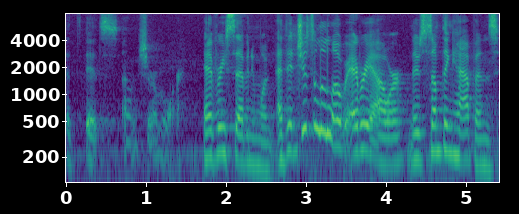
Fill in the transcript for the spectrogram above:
it's, it's I'm sure more. Every 71, and then just a little over every hour, there's something happens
